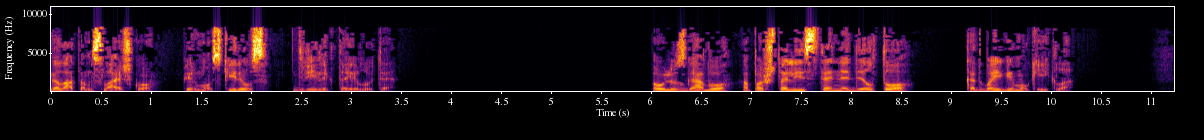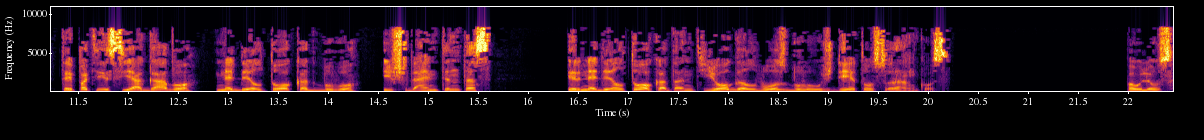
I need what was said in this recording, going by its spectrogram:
Galatams laiško pirmos kiriaus dvylikta eilutė. Paulius gavo apaštalystę ne dėl to, kad baigė mokyklą. Taip pat jis ją gavo ne dėl to, kad buvo išventintas, ir ne dėl to, kad ant jo galvos buvo uždėtos rankos. Pauliaus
